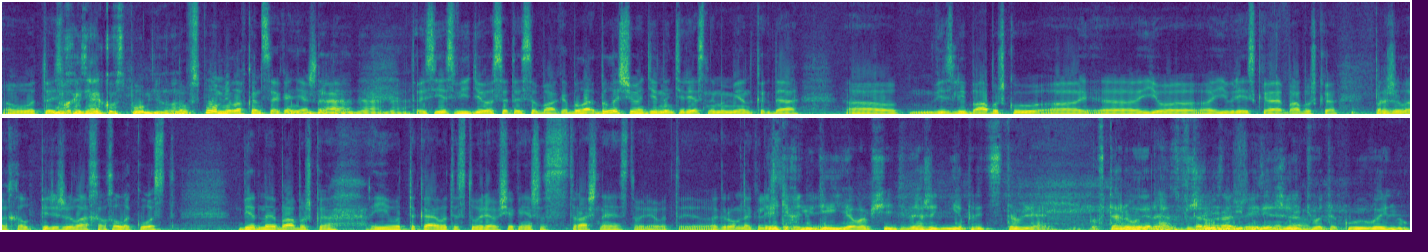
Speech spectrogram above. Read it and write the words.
Вот, то есть Ну, вот- хозяйку вспомнила. ну, вспомнила в конце, конечно. да, да. да, да. То есть есть видео с этой собакой. Была, был еще один интересный момент, когда э, везли бабушку, э, э, ее э, еврейская бабушка прожила, хол- пережила хол- Холокост, бедная бабушка. И вот такая вот история. Вообще, конечно, страшная история. Вот э, огромное количество Этих людей я вообще даже не представляю. Второй раз в второй жизни раз в жизни, пережить да. вот такую войну.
